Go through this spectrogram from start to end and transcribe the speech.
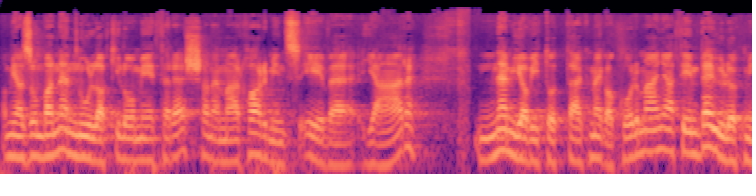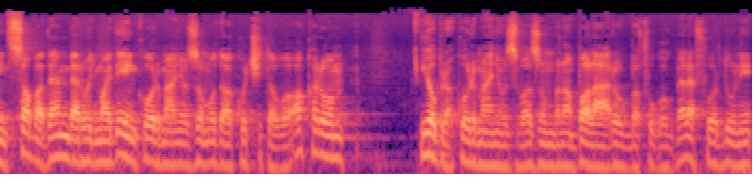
ami azonban nem nulla kilométeres, hanem már 30 éve jár, nem javították meg a kormányát, én beülök, mint szabad ember, hogy majd én kormányozom oda a kocsit, ahol akarom, Jobbra kormányozva azonban a balárokba fogok belefordulni,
